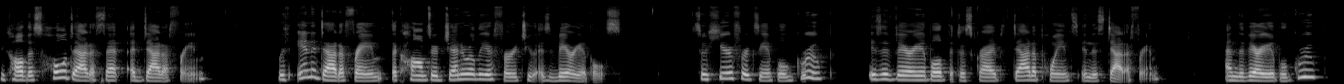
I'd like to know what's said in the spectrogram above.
We call this whole data set a data frame. Within a data frame, the columns are generally referred to as variables. So here, for example, group is a variable that describes data points in this data frame. And the variable group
